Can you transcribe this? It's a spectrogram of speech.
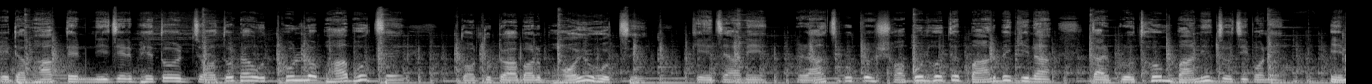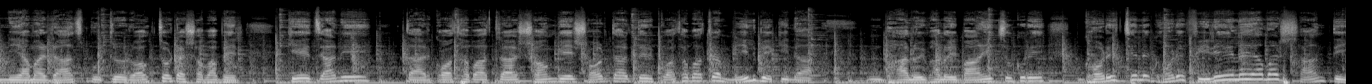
এটা ভাবতে নিজের ভেতর যতটা উৎফুল্ল ভাব হচ্ছে, ততটা আবার ভয়ও হচ্ছে। কে জানে রাজপুত্র সফল হতে পারবে কিনা তার প্রথম বাণিজ্য জীবনে। এমনি আমার রাজপুত্র রক্তটা স্বভাবের। কে জানে তার কথাবার্তার সঙ্গে সর্দারদের কথাবার্তা মিলবে কিনা? ভালোই ভালোই বাণিজ্য করে ঘরের ছেলে ঘরে ফিরে এলে আমার শান্তি।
